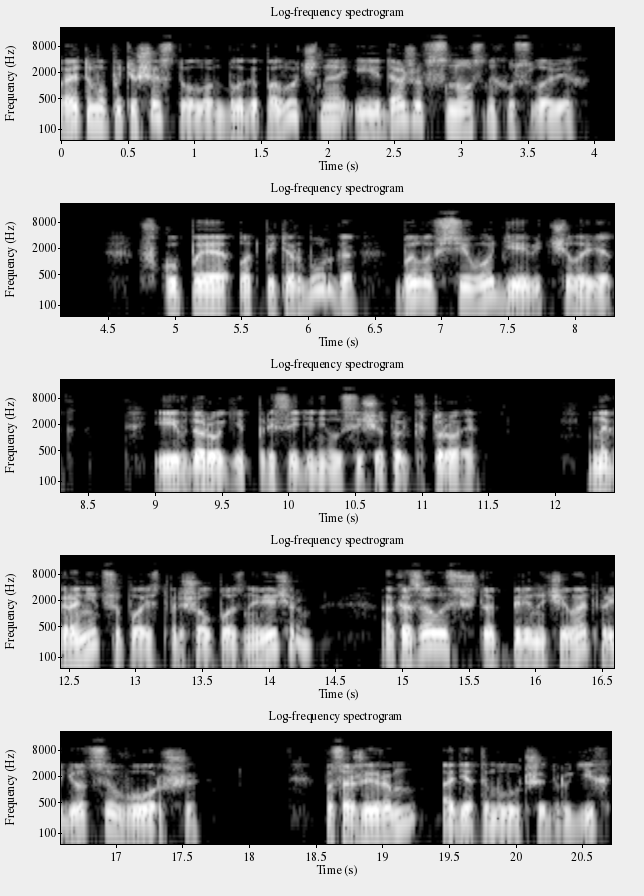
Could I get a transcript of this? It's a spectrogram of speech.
поэтому путешествовал он благополучно и даже в сносных условиях. В купе от Петербурга было всего девять человек, и в дороге присоединилось еще только трое. На границу поезд пришел поздно вечером. Оказалось, что переночевать придется в Орше. Пассажирам, одетым лучше других,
